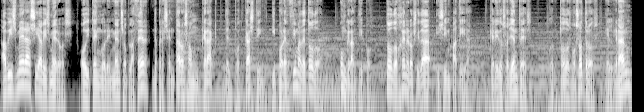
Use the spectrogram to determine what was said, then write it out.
Abismeras y abismeros, hoy tengo el inmenso placer de presentaros a un crack del podcasting y por encima de todo, un gran tipo, todo generosidad y simpatía. Queridos oyentes, con todos vosotros, el gran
